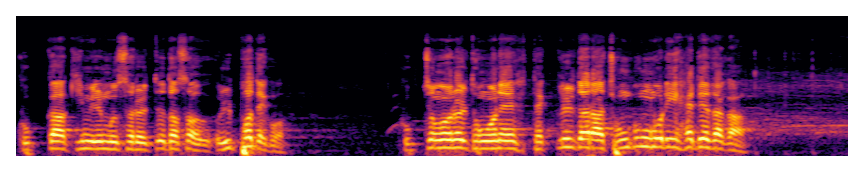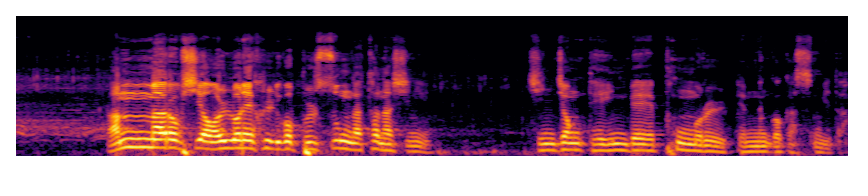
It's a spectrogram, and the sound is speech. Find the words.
국가 기밀 문서를 뜯어서 읊어대고 국정원을 동원해 댓글 달아 종북몰이 해대다가 아무 말 없이 언론에 흘리고 불쑥 나타나시니 진정 대인배의 풍모를 뵙는 것 같습니다.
